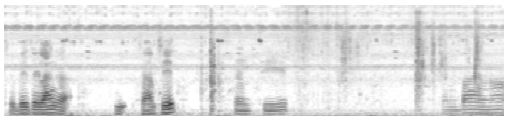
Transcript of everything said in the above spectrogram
จะเป็นจักรังกะสามสิบสามสิบมันบ้างเนาะ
